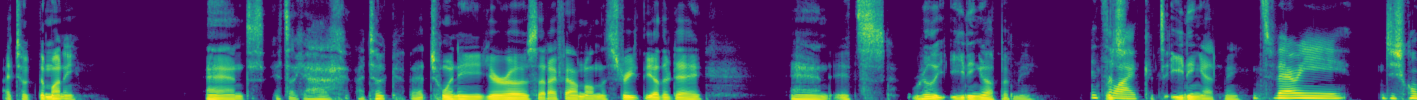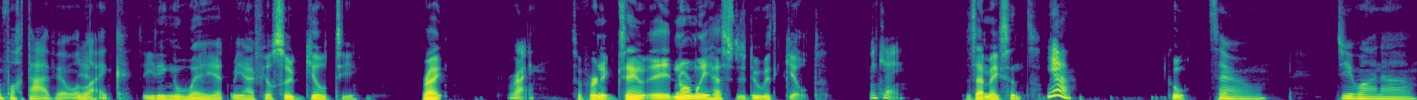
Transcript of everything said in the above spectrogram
I took the money. And it's like, ah, I took that 20 euros that I found on the street the other day and it's really eating up at me. It's Or like it's eating at me. it's very desconfortável, Yeah. like It's eating away at me. I feel so guilty, right? right. So for an example, it normally has to do with guilt. Okay. Does that make sense? Yeah. Cool. So, do you wanna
